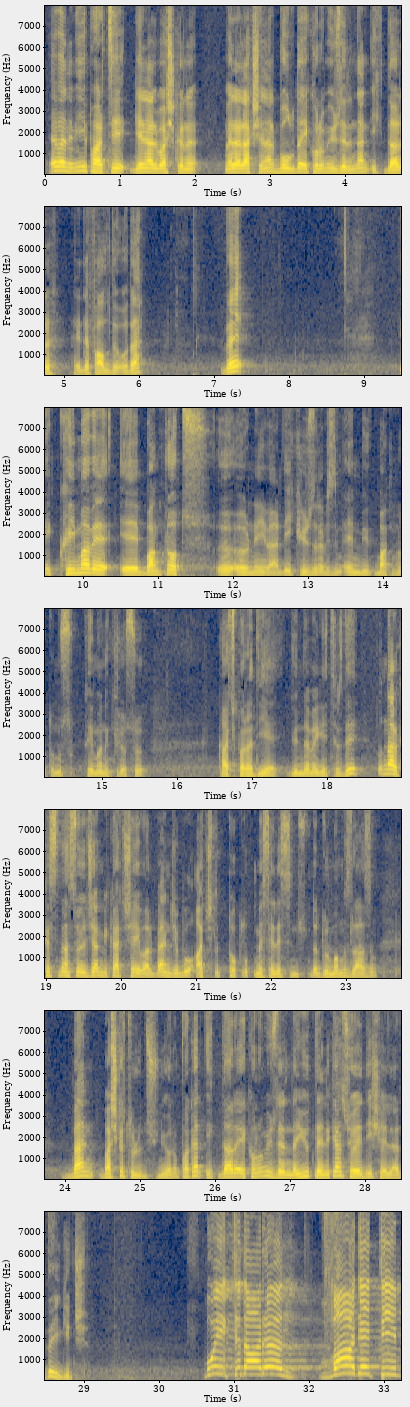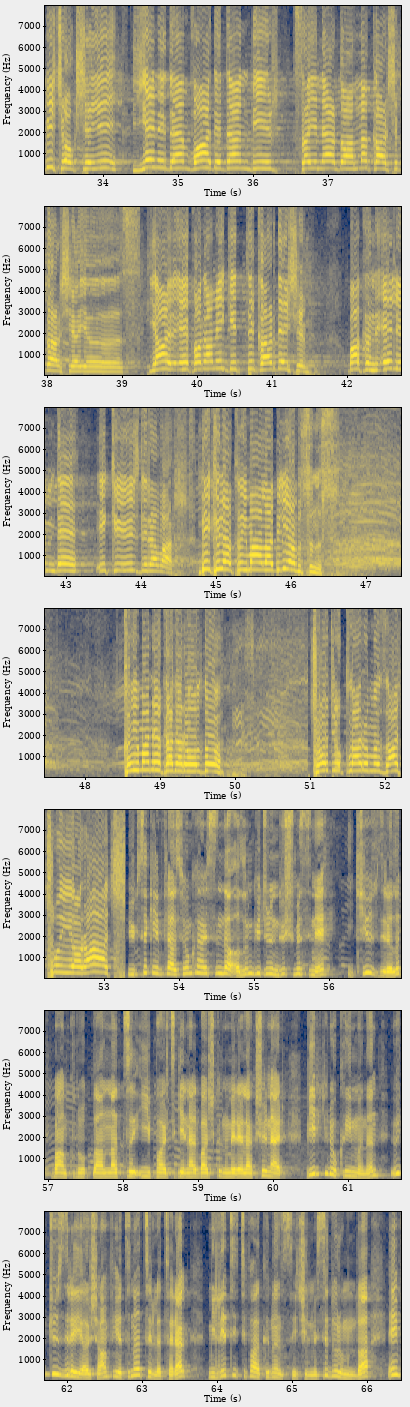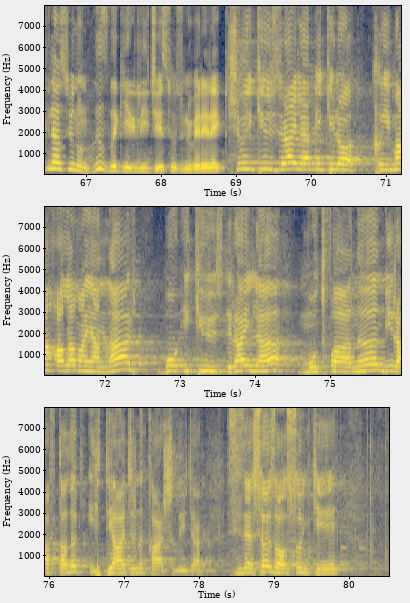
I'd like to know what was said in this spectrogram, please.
Efendim İyi Parti Genel Başkanı Meral Akşener Bolu'da ekonomi üzerinden iktidarı hedef aldı o da. Ve bir kıyma ve e, banknot e, örneği verdi. 200 lira bizim en büyük banknotumuz. Kıymanın kilosu kaç para diye gündeme getirdi. Bunun arkasından söyleyeceğim birkaç şey var. Bence bu açlık tokluk meselesinin üstünde durmamız lazım. Ben başka türlü düşünüyorum. Fakat iktidara ekonomi üzerinden yüklenirken söylediği şeyler de ilginç. Bu iktidarın vaat ettiği birçok şeyi yeniden vaat eden bir Sayın Erdoğan'la karşı karşıyayız. Ya ekonomi gitti kardeşim. Bakın elimde 200 lira var. Bir kilo kıyma alabiliyor musunuz? Kıyma ne kadar oldu? Çocuklarımız aç uyuyor aç. Yüksek enflasyon karşısında alım gücünün düşmesine 200 liralık banknotla anlattığı İyi Parti Genel Başkanı Meral Akşener, 1 kilo kıymanın 300 lirayı aşan fiyatını hatırlatarak Millet İttifakı'nın seçilmesi durumunda enflasyonun hızla gerileyeceği sözünü vererek Şu 200 lirayla bir kilo kıyma alamayanlar bu 200 lirayla mutfağının bir haftalık ihtiyacını karşılayacak. Size söz olsun ki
